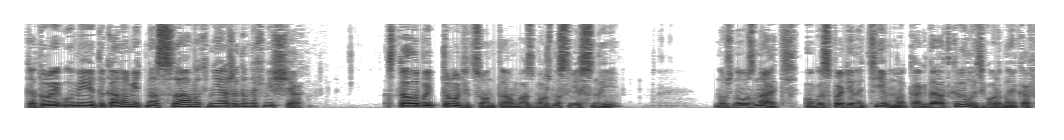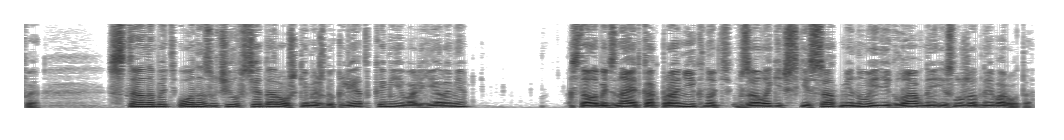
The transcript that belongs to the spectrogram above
которые умеют экономить на самых неожиданных вещах. Стало быть, трудится он там, возможно, с весны. Нужно узнать у господина Тимма, когда открылось горное кафе. Стало быть, он изучил все дорожки между клетками и вольерами. Стало быть, знает, как проникнуть в зоологический сад, минуя и главные, и служебные ворота.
